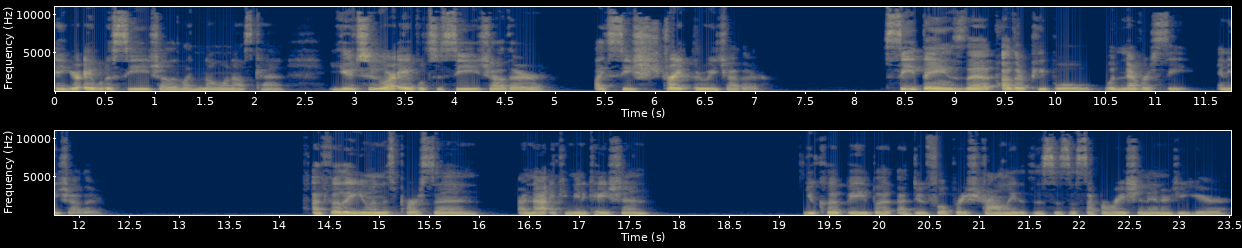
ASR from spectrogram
And you're able to see each other like no one else can. You two are able to see each other, like see straight through each other see things that other people would never see in each other. I feel that you and this person are not in communication. You could be, but I do feel pretty strongly that this is a separation energy here.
